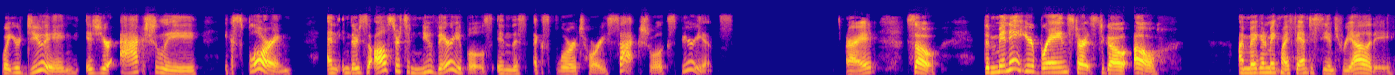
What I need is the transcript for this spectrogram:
What you're doing is you're actually exploring and there's all sorts of new variables in this exploratory sexual experience right so the minute your brain starts to go oh i'm going to make my fantasy into reality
